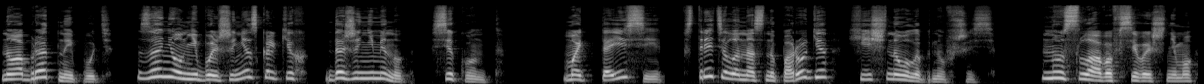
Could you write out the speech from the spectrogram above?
Но обратный путь занял не больше нескольких, даже не минут, секунд. Мать Таисии встретила нас на пороге, хищно улыбнувшись. «Ну, слава Всевышнему,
